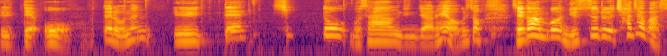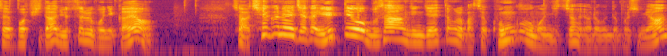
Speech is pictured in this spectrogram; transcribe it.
1대5, 때로는 1대 10 도 무상증자를 해요. 그래서 제가 한번 뉴스를 찾아봤어요. 봅시다. 뉴스를 보니까요. 자, 최근에 제가 1대5 무상증자 했던 걸 봤어요. 공구음원 있죠? 여러분들 보시면.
